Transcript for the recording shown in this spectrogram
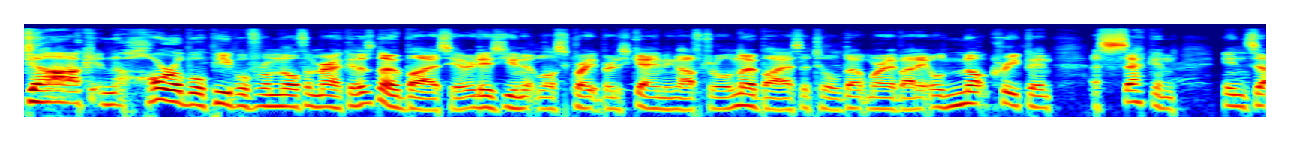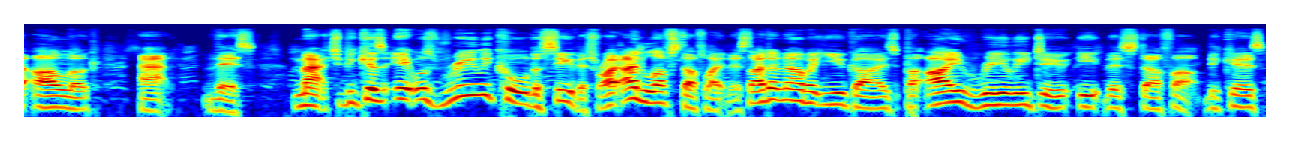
dark and horrible people from North America. There's no bias here. It is Unit Lost Great British Gaming after all. No bias at all. Don't worry about it. It will not creep in a second into our look at this match because it was really cool to see this, right? I love stuff like this. I don't know about you guys, but I really do eat this stuff up because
